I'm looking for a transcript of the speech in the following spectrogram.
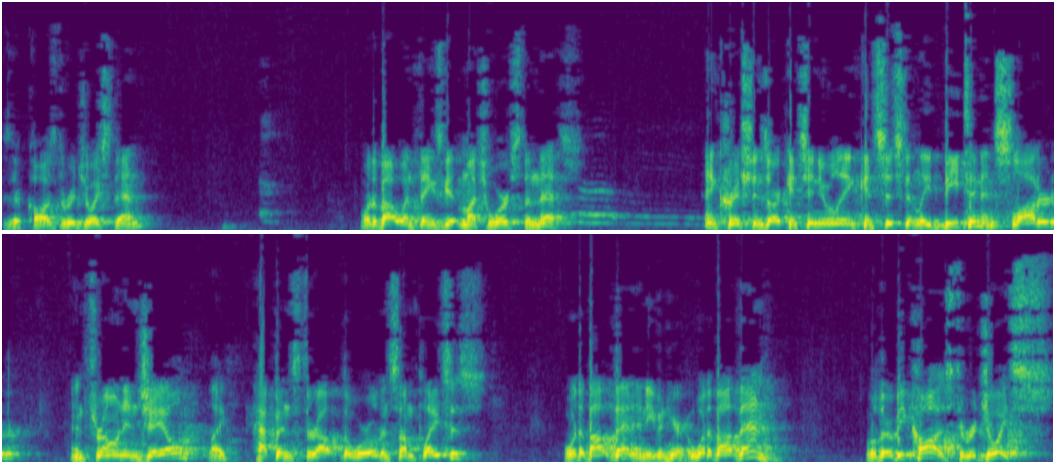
Is there cause to rejoice then? What about when things get much worse than this? And Christians are continually and consistently beaten and slaughtered and thrown in jail, like happens throughout the world in some places. What about then? And even here, what about then? Will there be cause to rejoice?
